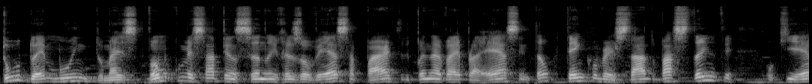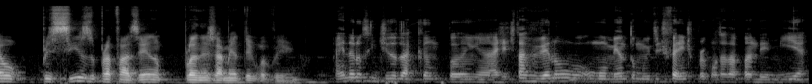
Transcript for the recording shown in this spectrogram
tudo, é muito, mas vamos começar pensando em resolver essa parte, depois nós vai para essa. Então, tem conversado bastante o que é o preciso para fazer no planejamento de governo ainda no sentido da campanha, a gente está vivendo um, momento muito diferente por conta da pandemia.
